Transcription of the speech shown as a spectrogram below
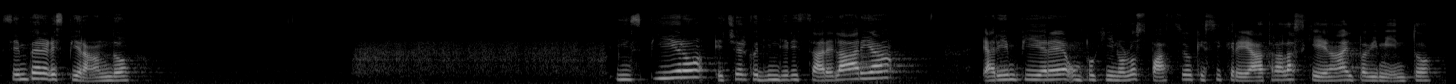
sempre respirando. Inspiro e cerco di indirizzare l'aria e a riempire un pochino lo spazio che si crea tra la schiena e il pavimento.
